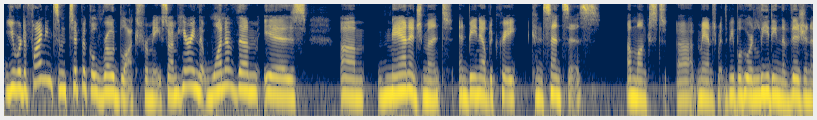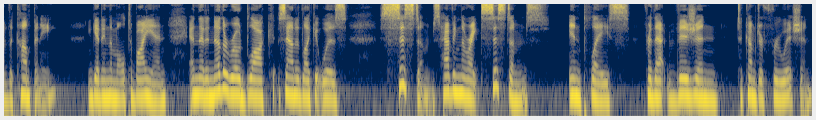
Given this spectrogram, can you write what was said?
you were defining some typical roadblocks for me. So I'm hearing that one of them is um, management and being able to create consensus amongst uh, management, the people who are leading the vision of the company, and getting them all to buy in. And that another roadblock sounded like it was systems, having the right systems in place for that vision to come to fruition.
